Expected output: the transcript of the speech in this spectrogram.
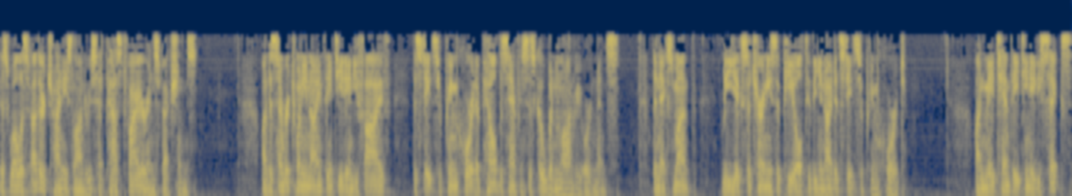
as well as other Chinese laundries, had passed fire inspections. On December 29, 1885, the state Supreme Court upheld the San Francisco Wooden Laundry Ordinance. The next month, Lee Yick's attorneys appealed to the United States Supreme Court. On May 10, 1886,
